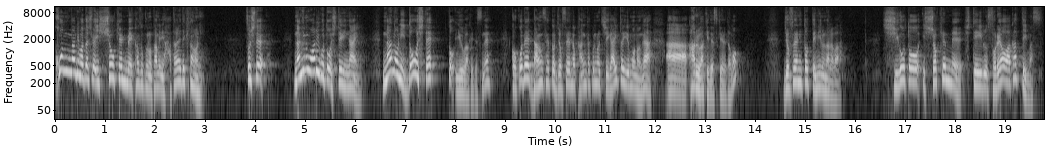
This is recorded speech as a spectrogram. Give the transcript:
こんなに私は一生懸命家族のために働いてきたのに。そして何も悪いことをしていない。なのにどうして？というわけですね。ここで男性と女性の感覚の違いというものがああるわけですけれども。女性にとってみるならば仕事を一生懸命しているそれは分かっています。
